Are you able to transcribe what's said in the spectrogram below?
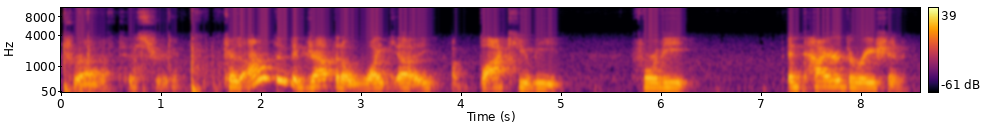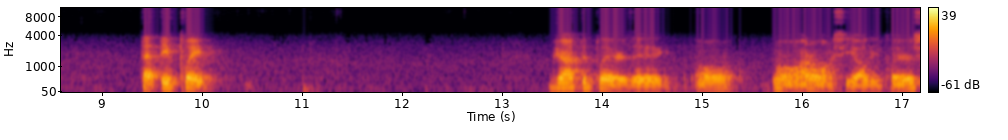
draft history because I don't think they've drafted a white, uh, a black QB for the entire duration that they've played. Drafted players. They, oh, no, I don't want to see all these players.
